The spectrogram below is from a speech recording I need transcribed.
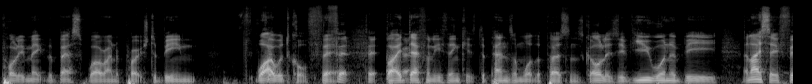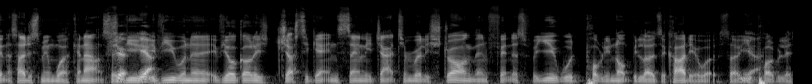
probably make the best well-rounded approach to being what I would call fit. Fit, fit, But I definitely think it depends on what the person's goal is. If you want to be, and I say fitness, I just mean working out. So Sure, if you yeah. if you want to, if your goal is just to get insanely jacked and really strong, then fitness for you would probably not be loads of cardio work. So you Yeah. probably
